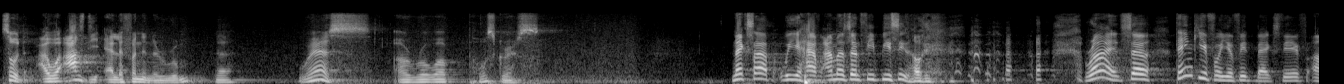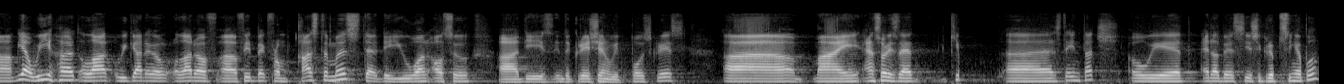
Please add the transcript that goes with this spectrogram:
so I will ask the elephant in the room. Yeah. Where's Aurora Postgres? Next up, we have Amazon VPC. right. So thank you for your feedback, Steve. Um, yeah, we heard a lot. We got a, a lot of uh, feedback from customers that they you want also uh, this integration with Postgres. Uh, my answer is that keep uh, stay in touch with AWS User Group Singapore.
